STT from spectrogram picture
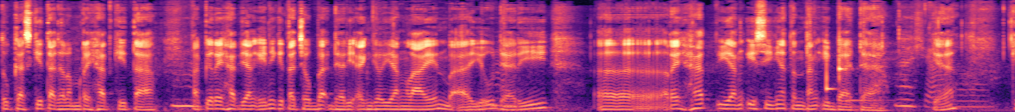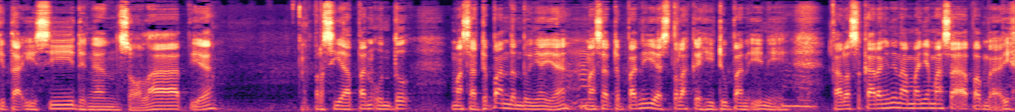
tugas kita dalam rehat kita. Tapi rehat yang ini kita coba dari angle yang lain Mbak Ayu dari eh, rehat yang isinya tentang ibadah ya kita isi dengan sholat ya persiapan untuk masa depan tentunya ya masa depan ini ya setelah kehidupan ini kalau sekarang ini namanya masa apa mbak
